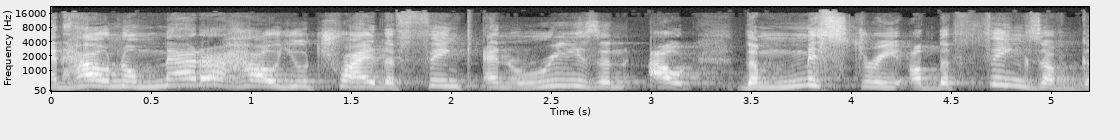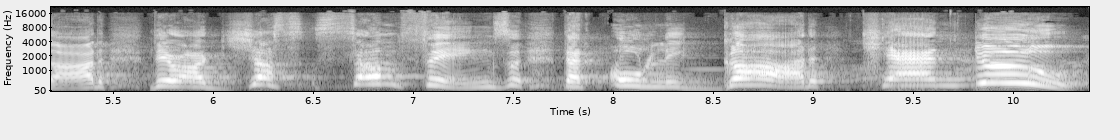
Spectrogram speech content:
and how no matter how you try to think and reason out the mystery of the things of God, there are just some things that only God can do.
